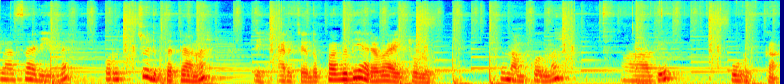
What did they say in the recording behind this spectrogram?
ഗ്ലാസ് അരിയിൽ നിന്ന് കുറച്ചെടുത്തിട്ടാണ് അരച്ചത്. പകുതി അരവായിട്ടുള്ളൂ. ഇത് നമുക്കൊന്ന് ആദ്യം കുറുക്കാം.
